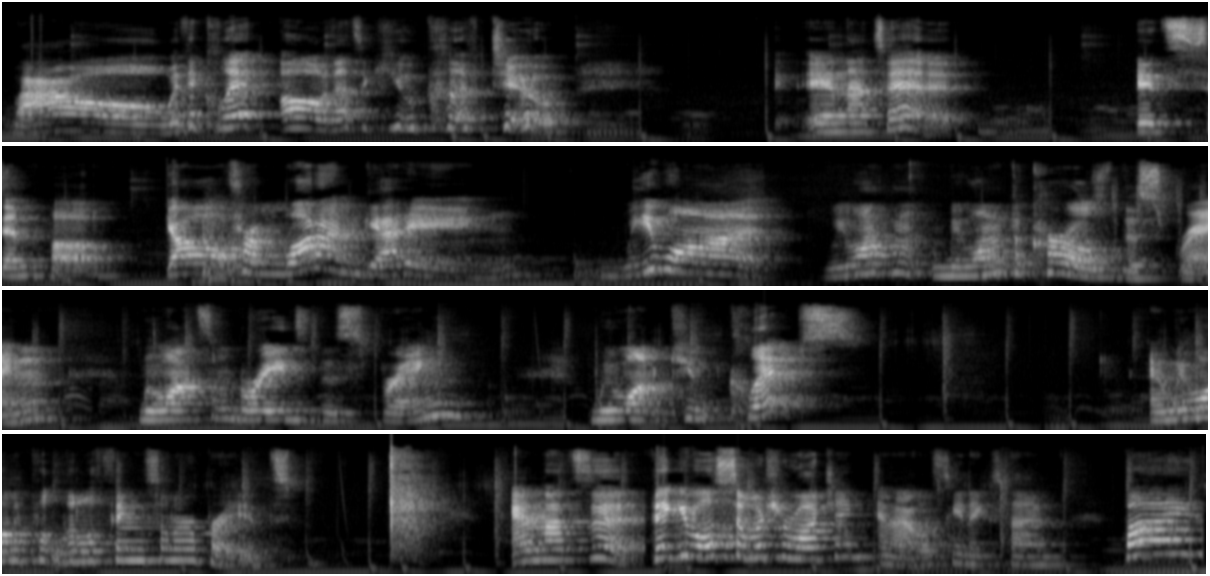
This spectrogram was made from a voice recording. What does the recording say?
Wow, with a clip? Oh, that's a cute clip too. And that's it. It's simple. Y'all, from what I'm getting, we want, we want, we want the curls this spring. We want some braids this spring. We want cute clips. And we want to put little things on our braids. And that's it. Thank you all so much for watching, and I will see you next time. Bye!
